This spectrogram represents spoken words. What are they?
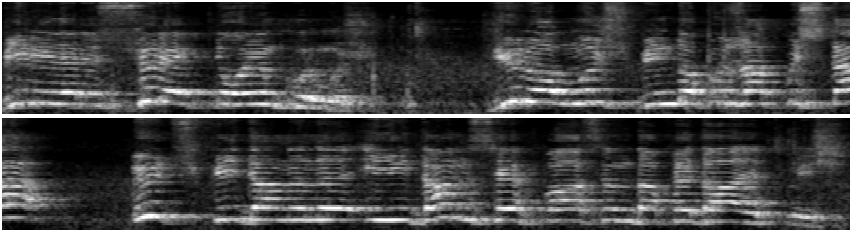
birileri sürekli oyun kurmuş. Gün olmuş 1960'ta üç fidanını idam sehpasında feda etmiş.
